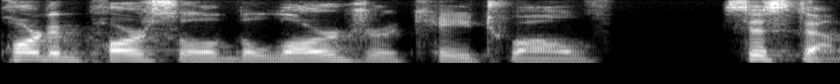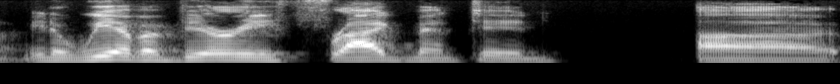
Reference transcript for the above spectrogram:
part and parcel of the larger K-12 system. You know, we have a very fragmented uh,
